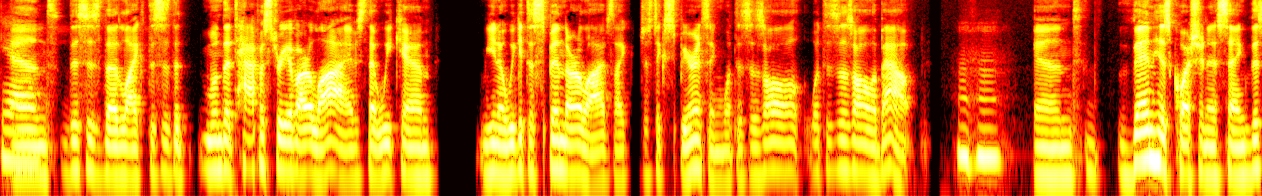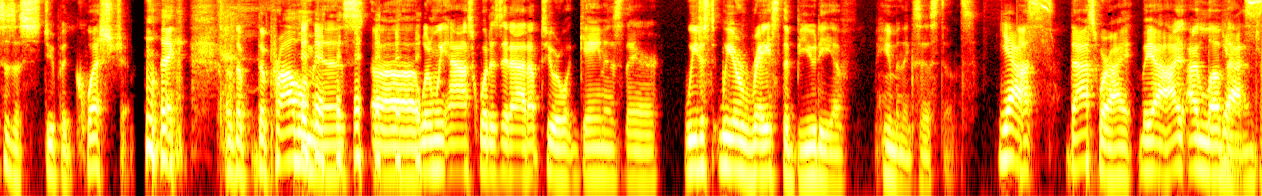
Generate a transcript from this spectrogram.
Yeah. and this is the like this is the one the tapestry of our lives that we can you know we get to spend our lives like just experiencing what this is all what this is all about mm-hmm. and then his question is saying this is a stupid question like the the problem is uh when we ask what does it add up to or what gain is there we just we erase the beauty of human existence Yes. that's where i yeah i, I love that yes.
